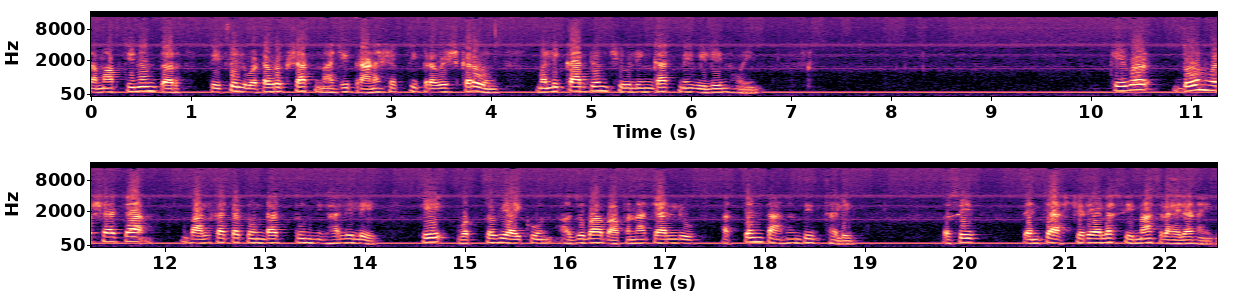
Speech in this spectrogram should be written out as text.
समाप्तीनंतर तेथील वटवृक्षात माझी प्राणशक्ती प्रवेश करून मल्लिकार्जुन शिवलिंगात मी विलीन होईन. केवळ दोन वर्षाच्या बालकाच्या तोंडातून निघालेले हे वक्तव्य ऐकून आजोबा बापनाचार्यू अत्यंत आनंदित झाले. तसेच त्यांच्या आश्चर्याला सीमाच राहिल्या नाहीत.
